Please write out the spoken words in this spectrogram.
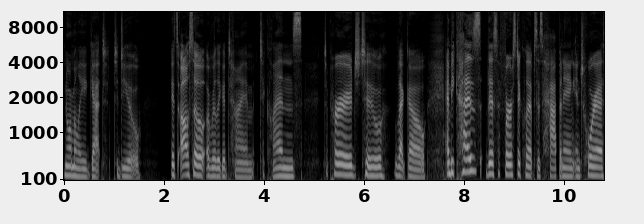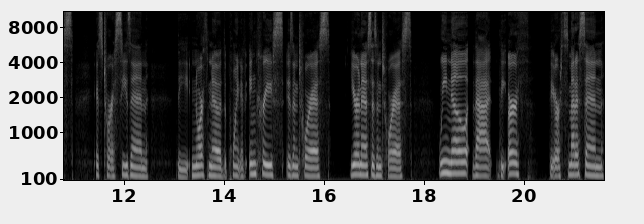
normally get to do. It's also a really good time to cleanse to purge, to let go. And because this first eclipse is happening in Taurus, it's Taurus season. The North Node, the point of increase, is in Taurus. Uranus is in Taurus. We know that the Earth, the Earth's medicine,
